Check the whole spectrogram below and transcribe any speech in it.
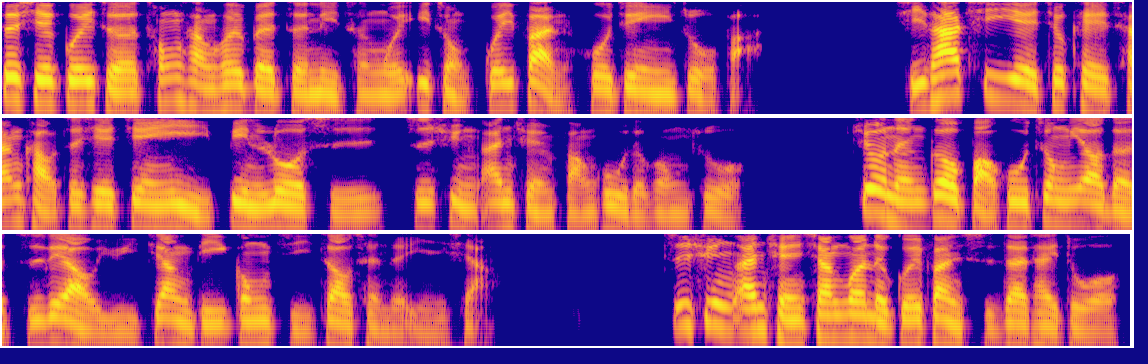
这些规则通常会被整理成为一种规范或建议做法。其他企业就可以参考这些建议，并落实资讯安全防护的工作，就能够保护重要的资料与降低攻击造成的影响。资讯安全相关的规范实在太多，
